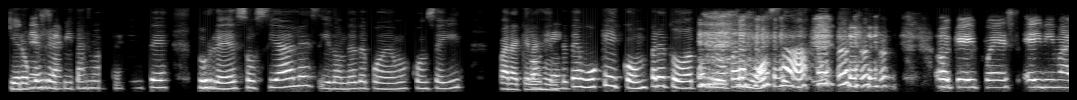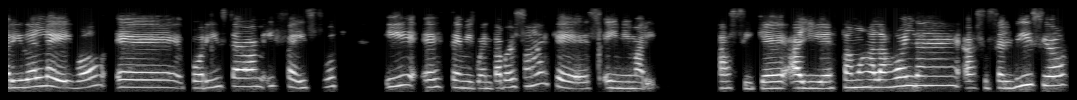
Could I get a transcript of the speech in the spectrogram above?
Quiero que repitas nuevamente tus redes sociales y dónde te podemos conseguir para que la gente te busque y compre toda tu ropa hermosa. ok, pues Amy Marie del Label eh, por Instagram y Facebook y este, mi cuenta personal que es Amy Marie. Así que allí estamos a las órdenes, a su servicio.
